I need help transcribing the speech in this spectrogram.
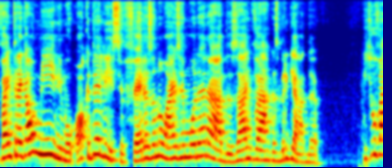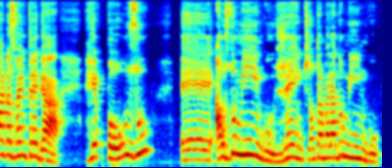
vai entregar o mínimo. Ó, que delícia! Férias anuais remuneradas. Ai, Vargas, obrigada. E que o Vargas vai entregar? Repouso é, aos domingos, gente, não trabalhar domingo.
